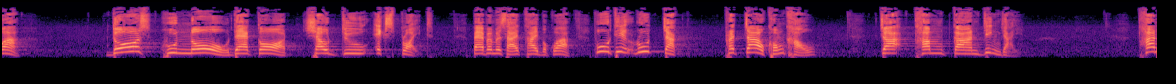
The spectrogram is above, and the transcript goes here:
ว่า those who know their God shall do exploit แปลเป็นภาษาไทยบอกว่า ผู้ที่รู้จักพระเจ้าของเขา จะทำการยิ่งใหญ่ ท่าน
